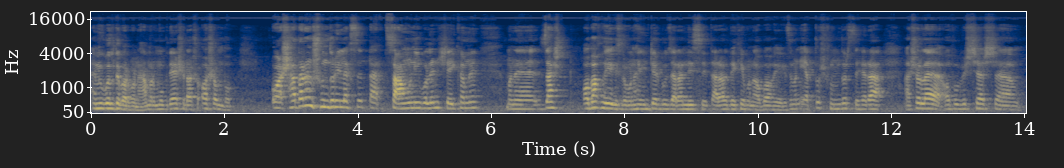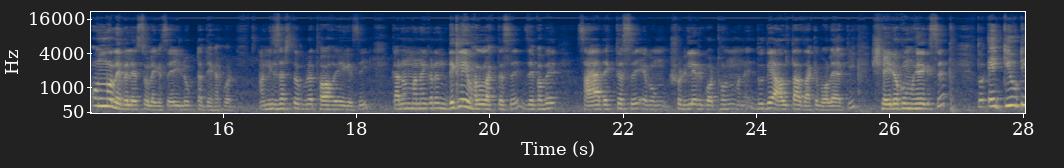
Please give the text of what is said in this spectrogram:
আমি বলতে পারব না, আমার মুখ দেয় সেটা অসম্ভব। অসাধারণ সুন্দরী লাগছে, তার চাউনি বলেন সেইখানে মানে জাস্ট অবাক হয়ে গেছিল, মনে হয় ইন্টারভিউ যারা নিচ্ছে তারাও দেখে মনে অবাক হয়ে গেছে। মানে এত সুন্দর চেহারা, আসলে অপবিশ্বাস অন্য লেভেলে চলে গেছে এই লোকটা দেখার পর। আমি জাস্ট তো পুরো থা হয়ে গেছি। কারণ মনে করেন, দেখলেই ভালো লাগতেছে, যেভাবে ছায়া দেখতেছে এবং শরীরের গঠন মানে দুধে আলতা যাকে বলে আর কি সেই রকম হয়ে গেছে। তো এই কিউটি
